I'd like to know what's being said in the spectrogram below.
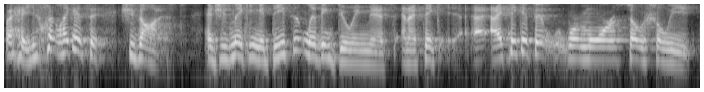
But hey, you know what? Like I said, she's honest, and she's making a decent living doing this. And I think, I think if it were more socially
